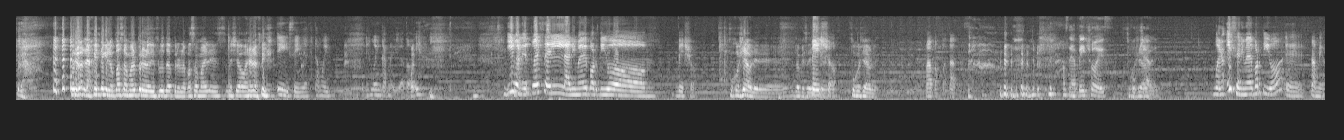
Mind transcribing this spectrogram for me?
Pero, pero la gente que lo pasa mal pero lo disfruta, pero la pasa mal es me lleva Banana Fish. Y sí, es que está muy. Es muy en carne viva todavía. Y bueno, y después el anime deportivo mm, bello. Fujoyable lo que se dice. Bello. Fujoyable. Papas, patatas. O sea, bello es bucheable. Bueno, ese anime deportivo eh, también.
